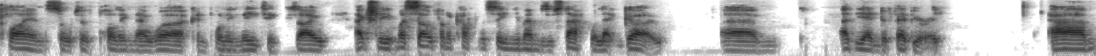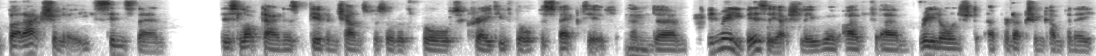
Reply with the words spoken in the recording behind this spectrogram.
clients sort of pulling their work and pulling mm. meetings. So actually, myself and a couple of senior members of staff were let go um, at the end of February. Um, but actually, since then, this lockdown has given chance for sort of thought, creative thought perspective, mm. and um, been really busy actually. I've um, relaunched a production company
